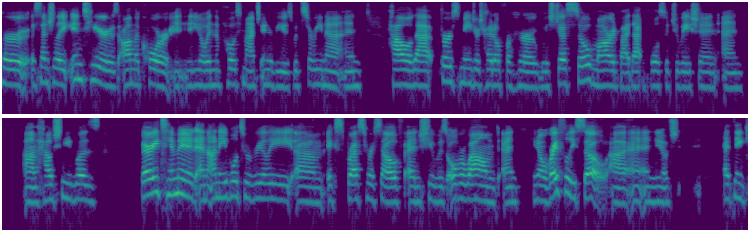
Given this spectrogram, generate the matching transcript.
her essentially in tears on the court you know in the post match interviews with serena and how that first major title for her was just so marred by that whole situation and um, how she was very timid and unable to really um, express herself and she was overwhelmed and you know rightfully so uh, and, and, you know she, i think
